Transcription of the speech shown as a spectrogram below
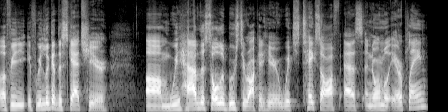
If we, if we look at the sketch here, um, we have the solar booster rocket here, which takes off as a normal airplane,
